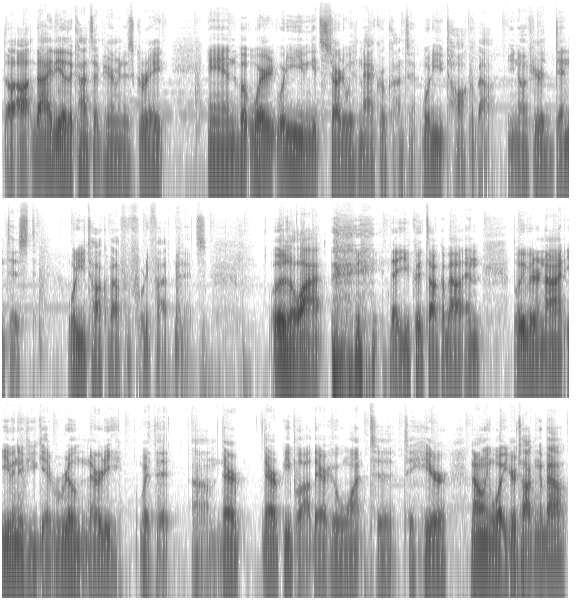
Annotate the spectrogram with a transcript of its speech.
the, uh, the idea of the content pyramid is great. And but where where do you even get started with macro content? What do you talk about? You know if you're a dentist what do you talk about for 45 minutes? Well there's a lot that you could talk about. And believe it or not even if you get real nerdy with it um, there there are people out there who want to to hear not only what you're talking about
